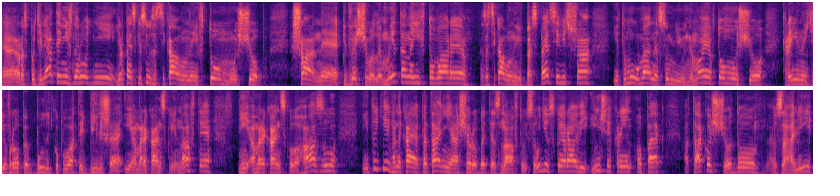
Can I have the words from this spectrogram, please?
е, розподіляти міжнародні. Європейський Союз зацікавлений в тому, щоб США не підвищували мита на їх товари, зацікавлений в безпеці від США. І тому у мене сумнівів немає в тому, що країни Європи будуть купувати більше і американської нафти, і американського газу. І тоді виникає питання, що робити з нафтою Саудівської Аравії, інших країн ОПЕК, а також щодо взагалі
